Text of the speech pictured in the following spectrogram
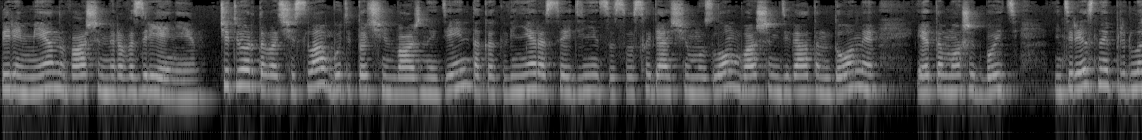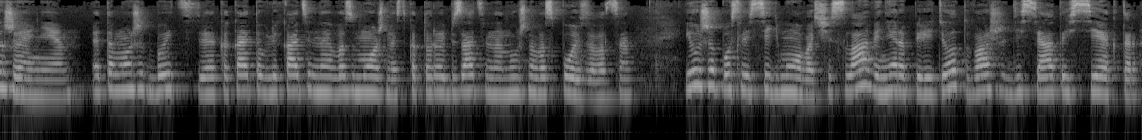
перемен в вашем мировоззрении. 4 числа будет очень важный день, так как Венера соединится с восходящим узлом в вашем девятом доме, и это может быть интересное предложение, это может быть э, какая-то увлекательная возможность, которой обязательно нужно воспользоваться. И уже после 7 числа Венера перейдет в ваш десятый сектор,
